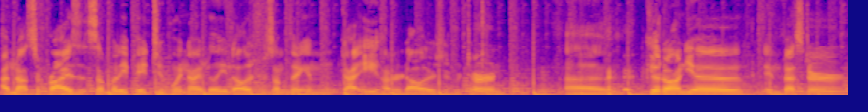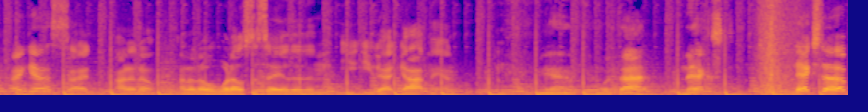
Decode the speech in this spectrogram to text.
I'm not surprised that somebody paid $2.9 million for something and got $800 in return. Uh, good on you, investor. I guess. I I don't know. I don't know what else to say other than you, you got got, man. Yeah. With that, next. Next up,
